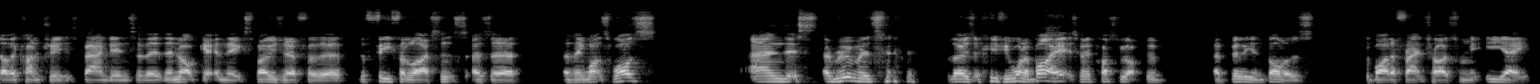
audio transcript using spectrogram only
other countries. It's banned in, so they're, they're not getting the exposure for the, the FIFA license as a as they once was. And it's a rumored those if you want to buy it, it's going to cost you up to a, a billion dollars to buy the franchise from EA.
